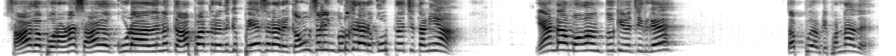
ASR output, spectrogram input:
சாக போறவனா சாக கூடாதுன்னு காப்பாத்துறதுக்கு பேசுறாரு. கவுன்சிலிங் கொடுக்குறாரு. கூப்பிட்டு வச்சு தனியா. ஏன்டா முகம் தூக்கி வச்சிருக்க? தப்பு அப்படி பண்ணாத.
